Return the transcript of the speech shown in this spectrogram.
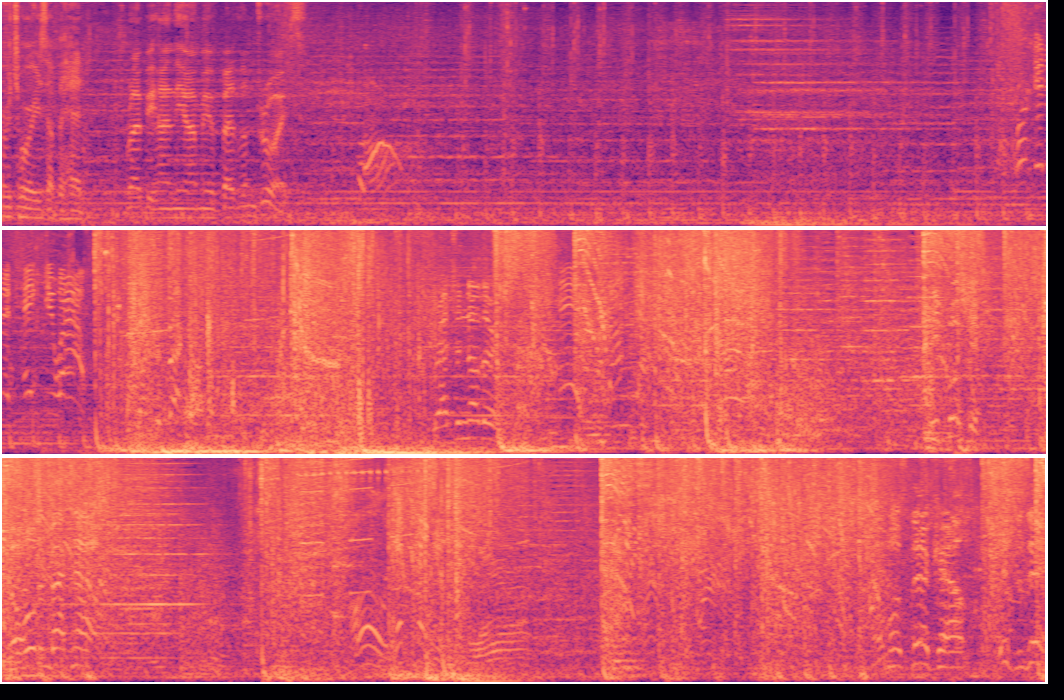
Observatory is up ahead. Right behind the army of Bedlam droids. We're gonna take you out. Watch your back! Scratch another! Keep pushing! No holding back now! Almost there, Cal. This is it!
